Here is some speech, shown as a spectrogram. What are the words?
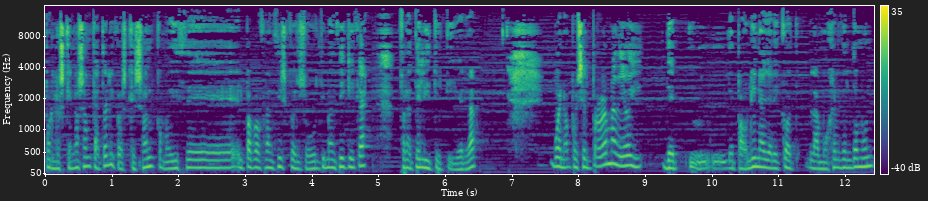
por los que no son católicos, que son, como dice el Papa Francisco en su última encíclica, fratelli tutti, ¿verdad? Bueno, pues el programa de hoy de, de Paulina Yaricot, la mujer del Domun,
